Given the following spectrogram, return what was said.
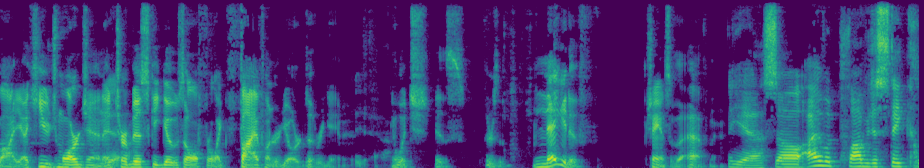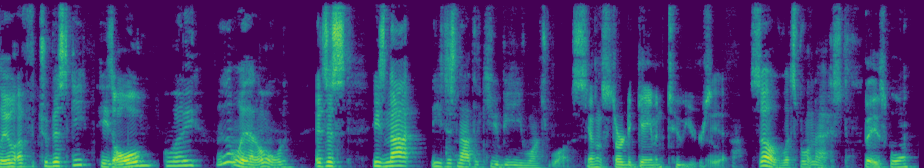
by a huge margin, and Yeah. Trubisky goes off for like 500 yards every game, Yeah. which is there's a negative chance of that happening. Yeah, so I would probably just stay clear of Trubisky. He's old already. He's not really that old. It's just he's not. He's just not the QB he once was. He hasn't started a game in two years. Yeah. So what's sport next? Baseball.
